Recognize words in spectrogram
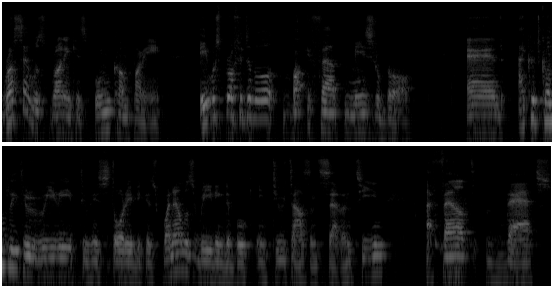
Russell was running his own company. It was profitable, but it felt miserable. And I could completely relate to his story because when I was reading the book in 2017, I felt that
